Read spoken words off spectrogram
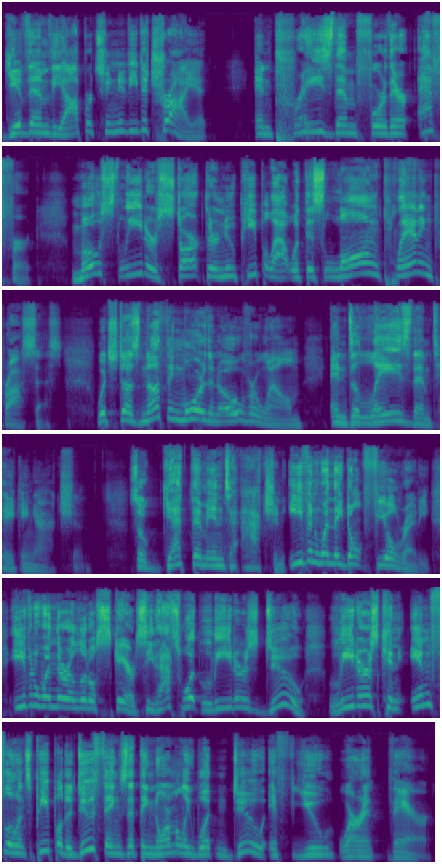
give them the opportunity to try it, and praise them for their effort. Most leaders start their new people out with this long planning process, which does nothing more than overwhelm and delays them taking action. So get them into action, even when they don't feel ready, even when they're a little scared. See, that's what leaders do. Leaders can influence people to do things that they normally wouldn't do if you weren't there.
